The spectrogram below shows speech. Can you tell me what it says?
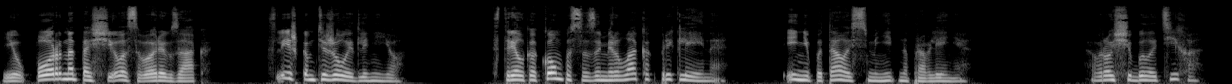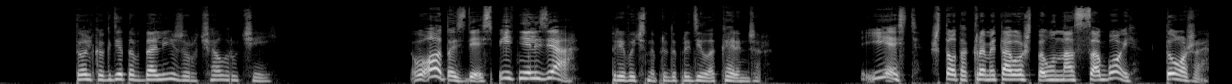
и упорно тащила свой рюкзак, слишком тяжелый для нее. Стрелка компаса замерла, как приклеенная, и не пыталась сменить направление. В роще было тихо, только где-то вдали журчал ручей. «Вот и здесь пить нельзя!» — привычно предупредила Кэрринджер. «Есть что-то, кроме того, что у нас с собой, тоже!»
